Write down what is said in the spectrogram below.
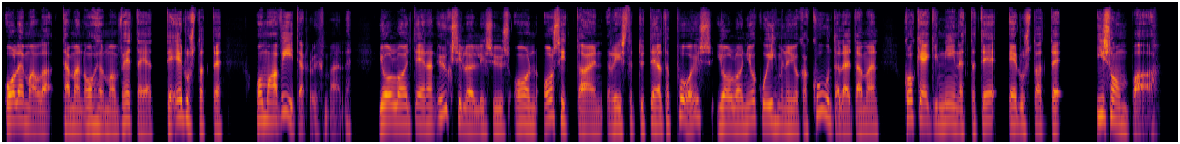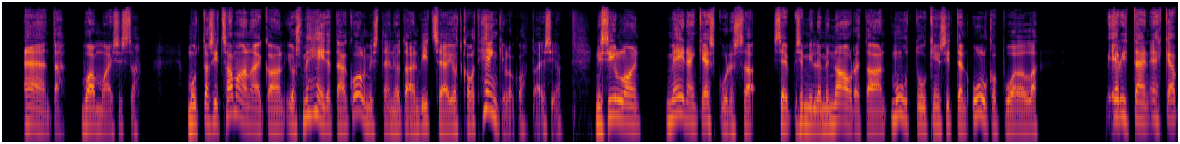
olemalla tämän ohjelman vetäjät, te edustatte omaa viiteryhmäänne, jolloin teidän yksilöllisyys on osittain riistetty teiltä pois, jolloin joku ihminen, joka kuuntelee tämän, kokeekin niin, että te edustatte isompaa ääntä vammaisissa mutta sitten samaan aikaan, jos me heitetään kolmisteen jotain vitsejä, jotka ovat henkilökohtaisia, niin silloin meidän keskuudessa se, se mille me nauretaan, muuttuukin sitten ulkopuolella erittäin ehkä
